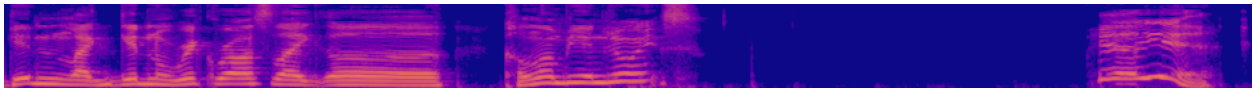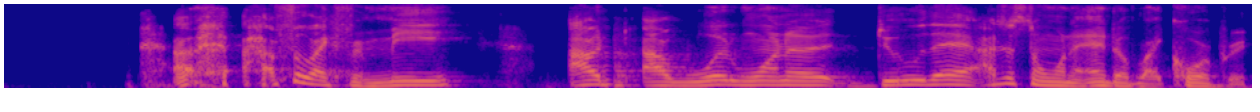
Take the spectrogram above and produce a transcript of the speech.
getting like getting the Rick Ross like uh Colombian joints. Hell yeah. I, I feel like for me, I I would want to do that. I just don't want to end up like corporate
